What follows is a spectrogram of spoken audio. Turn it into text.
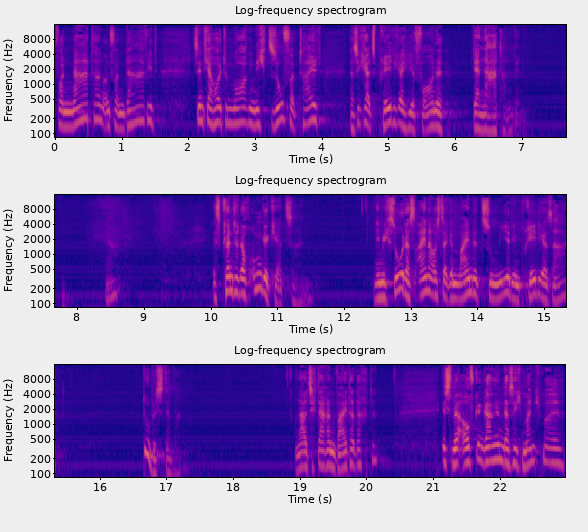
von Nathan und von David sind ja heute Morgen nicht so verteilt, dass ich als Prediger hier vorne der Nathan bin. Ja? Es könnte doch umgekehrt sein. Nämlich so, dass einer aus der Gemeinde zu mir, dem Prediger, sagt, du bist der Mann. Und als ich daran weiterdachte, ist mir aufgegangen, dass ich manchmal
